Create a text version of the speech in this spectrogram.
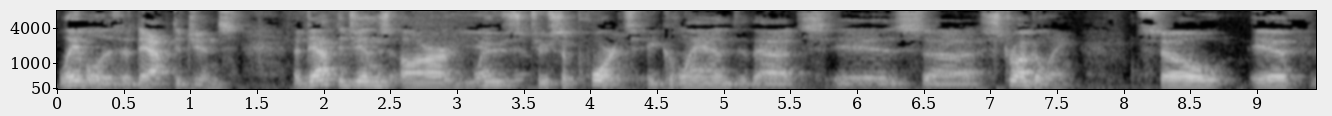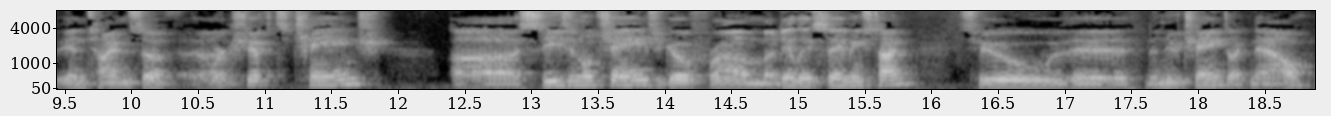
labeled as adaptogens. Adaptogens are used to support a gland that is uh, struggling. So if in times of uh, work shifts change, uh, seasonal change, you go from daily savings time to the, the new change like now,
